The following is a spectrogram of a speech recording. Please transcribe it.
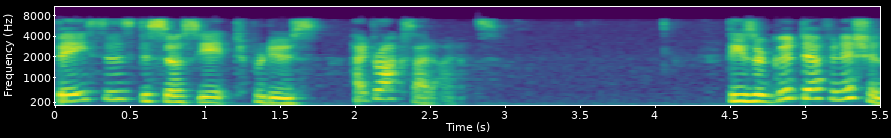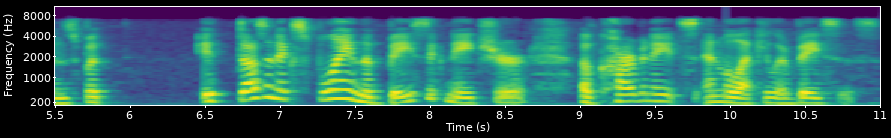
Bases dissociate to produce hydroxide ions. These are good definitions, but it doesn't explain the basic nature of carbonates and molecular bases.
